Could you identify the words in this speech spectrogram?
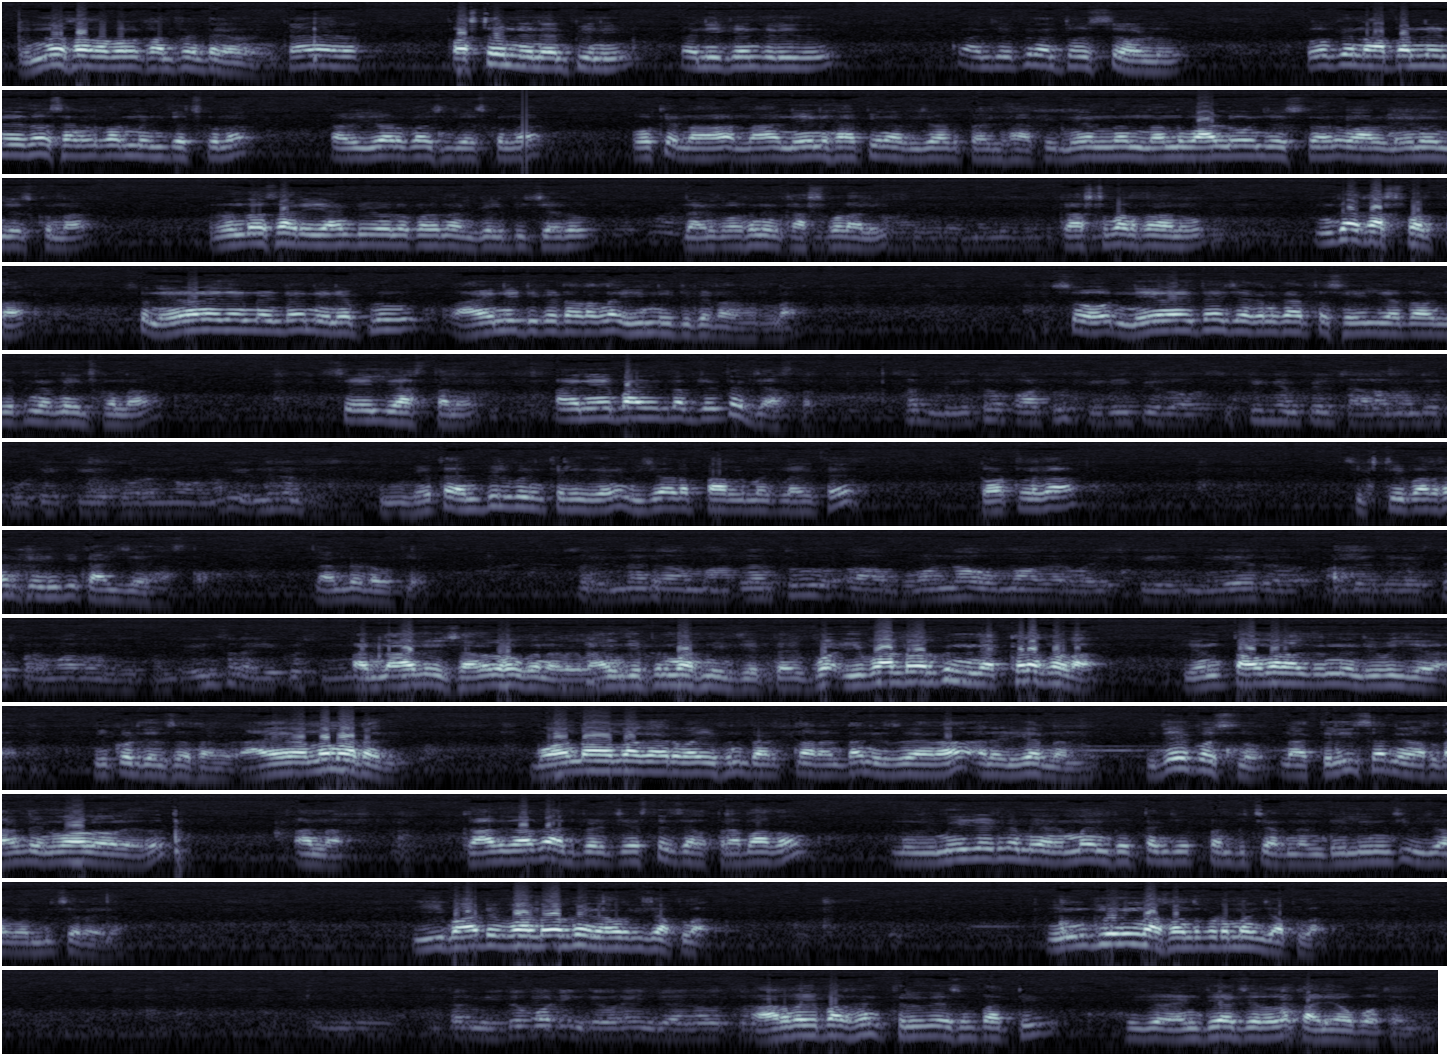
ఎన్నో సందర్భాలు కాన్ఫిడెంట్ అయ్యాను కానీ ఫస్ట్ టైం నేను ఎంపీని నీకేం తెలియదు అని చెప్పి నన్ను తోసేవాళ్ళు. ఓకే నా పని నేను ఏదో సెంట్రల్ గవర్నమెంట్ తెచ్చుకున్నా నా విజయవాడ కోసం చేసుకున్నా. ఓకే నా నా నేను హ్యాపీ నా విజయవాడ ప్రజలు హ్యాపీ నేను నన్ను వాళ్ళు ఓన్ చేసుకున్నారు వాళ్ళు నేను ఓన్ చేసుకున్నా. రెండోసారి యాంటీవీలో కూడా నన్ను గెలిపించారు. దానికోసం నేను కష్టపడాలి. కష్టపడతాను. ఇంకా కష్టపడతా. సో నేను అనేది ఏంటంటే నేను ఎప్పుడు ఆయన్ని టికెట్ అడగలా ఈయన్ని టికెట్ అడగలా. సో నేనైతే జగన్ గారితో సేల్ చేద్దామని చెప్పి నిర్ణయించుకున్నా. సేల్ చేస్తాను. ఆయన ఏ బాధ్యత చెప్తే అది చేస్తాను. సార్ మీతో పాటు టీడీపీలో సిట్టింగ్ ఎంపీలు చాలా మంది పోటీకి దూరంగా ఉన్నారు. ఎందుకంటే మిగతా ఎంపీల గురించి తెలియదు కానీ విజయవాడ పార్లమెంట్లో అయితే టోటల్గా సిక్స్టీ పర్సెంట్ టీడీపీ ఖాళీ చేసేస్తాం. దాంట్లో డౌట్ లేదు సార్ ఇందాక మాట్లాడుతూ బోండా ఉమా గారి వైఫ్కి మేయర్ అభ్యర్థి వేస్తే ప్రమాదం అని చెప్పండి ఏం సార్ ఈ క్వశ్చన్? అది నాది చంద్రబాబు గారు ఆయన చెప్పిన మాట మీకు చెప్పా ఇవాళ వరకు నేను ఎక్కడ కూడా ఎంత అవమానాలు తిన్నా నేను రివీల్ చేయాలి. మీకు కూడా తెలుసా సంగతి. ఆయన అన్నమాట అది. బోండామ్మ గారి వైఫ్ని పెడుతున్నారంట నిజమేనా అని అడిగారు నన్ను. ఇదే క్వశ్చన్. నాకు తెలియదు సార్ నేను అసలు దాంట్లో ఇన్వాల్వ్ అవ్వలేదు అన్న. కాదు కాదు అది చేస్తే చాలా ప్రమాదం. నువ్వు ఇమీడియట్గా మీ అమ్మాయిని పెట్టని చెప్పి పంపించారు నన్ను. ఢిల్లీ నుంచి విజయవాడ పంపించారు ఆయన. ఈ మాట ఇవాళ వరకు నేను ఎవరికి చెప్పలా. ఇంక్లూడింగ్ నా సొంత కుటుంబం చెప్పలా. అరవై పర్సెంట్ తెలుగుదేశం పార్టీ ఎన్టీఆర్ జిల్లాలో ఖాళీ అవబోతుంది.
